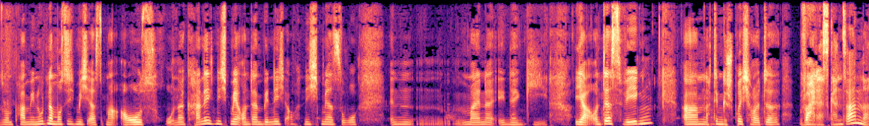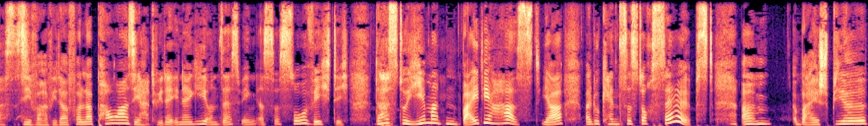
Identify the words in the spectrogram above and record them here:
so ein paar Minuten, da muss ich mich erstmal ausruhen. Dann kann ich nicht mehr und dann bin ich auch nicht mehr so in meiner Energie. Ja, und deswegen, ähm, nach dem Gespräch heute, war das ganz anders. Sie war wieder voller Power, sie hat wieder Energie und deswegen ist es so wichtig, dass du jemanden bei dir hast, ja, weil du kennst es doch selbst. Ähm, Beispiel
